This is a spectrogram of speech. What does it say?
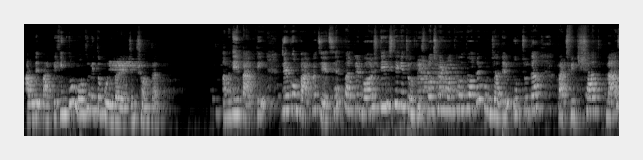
আমাদের পাত্রী কিন্তু মধ্যবিত্ত পরিবারের একজন সন্তান। আমাদের পাত্রী যেরকম পাত্র চেয়েছেন পাত্রের বয়স তিরিশ থেকে চৌত্রিশ বছরের মধ্যে হতে হবে এবং যাদের উচ্চতা পাঁচ ফিট সাত প্লাস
